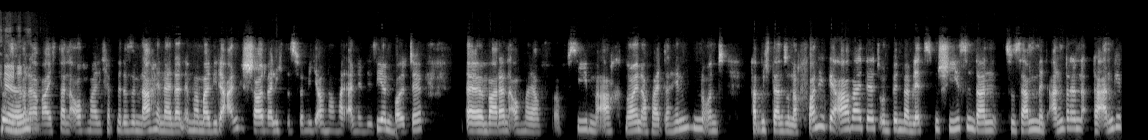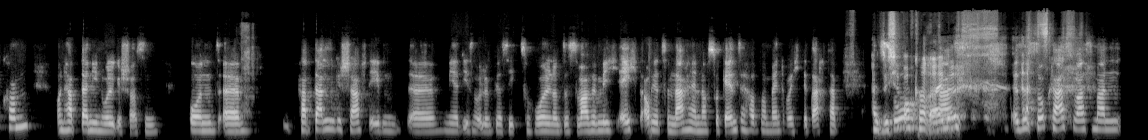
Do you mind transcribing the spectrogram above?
Also ja. Da war ich dann auch mal, ich habe mir das im Nachhinein dann immer mal wieder angeschaut, weil ich das für mich auch nochmal analysieren wollte. Äh, war dann auch mal auf, auf sieben, acht, neun auch weiter hinten und habe mich dann so nach vorne gearbeitet und bin beim letzten Schießen dann zusammen mit anderen da angekommen und habe dann die Null geschossen. Und äh, habe dann geschafft, eben äh, mir diesen Olympiasieg zu holen. Und das war für mich echt auch jetzt im Nachhinein noch so Gänsehautmoment, wo ich gedacht habe, also ich so habe auch gerade eine. Es ist so krass, was man,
